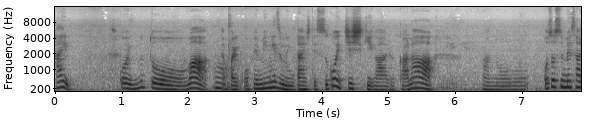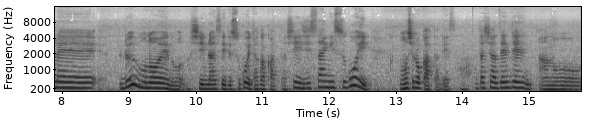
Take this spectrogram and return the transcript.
はい。すごい武藤はうん。やっぱりこうフェミニズムに対してすごい知識があるから、あのおすすめされるものへの信頼性ってすごい高かったし実際にすごい面白かったです。私は全然あの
